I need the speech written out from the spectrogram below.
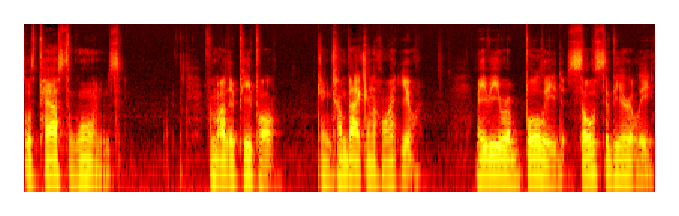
those past wounds from other people can come back and haunt you. Maybe you were bullied so severely,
